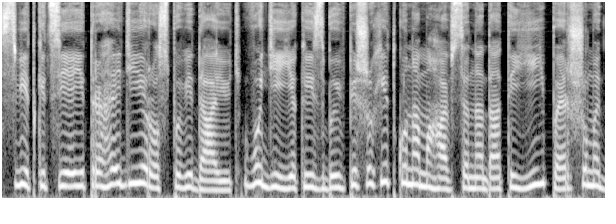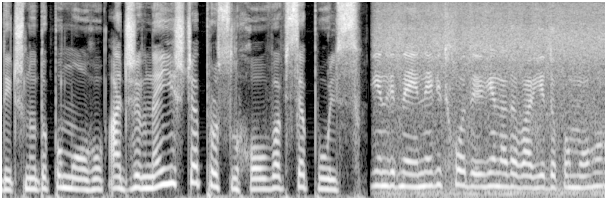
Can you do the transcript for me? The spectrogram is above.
Свідки цієї трагедії розповідають, водій, який збив пішохідку, намагався надати їй першу медичну допомогу, адже в неї ще прослуховувався пульс. Він від неї не відходив, він надавав їй допомогу.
